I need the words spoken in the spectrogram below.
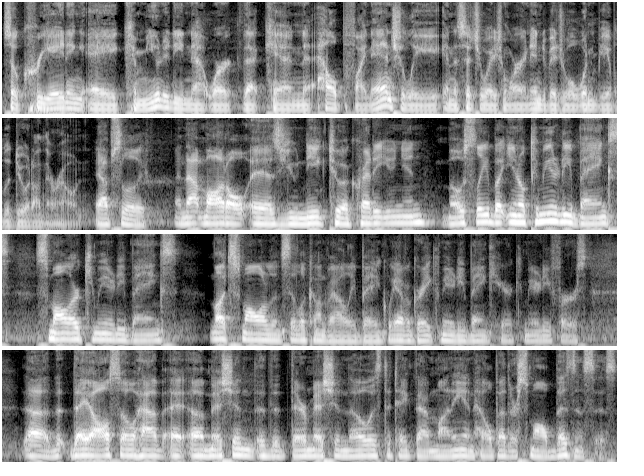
So creating a community network that can help financially in a situation where an individual wouldn't be able to do it on their own. Absolutely. And that model is unique to a credit union mostly, but you know, community banks, smaller community banks, much smaller than Silicon Valley Bank. We have a great community bank here, Community First. Uh, they also have a, a mission. That their mission, though, is to take that money and help other small businesses.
